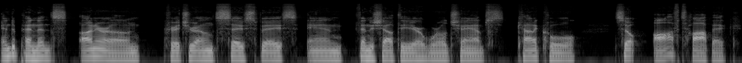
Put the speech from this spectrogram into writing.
independence on your own, create your own safe space, and finish out the year world champs. Kind of cool. So, off topic,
